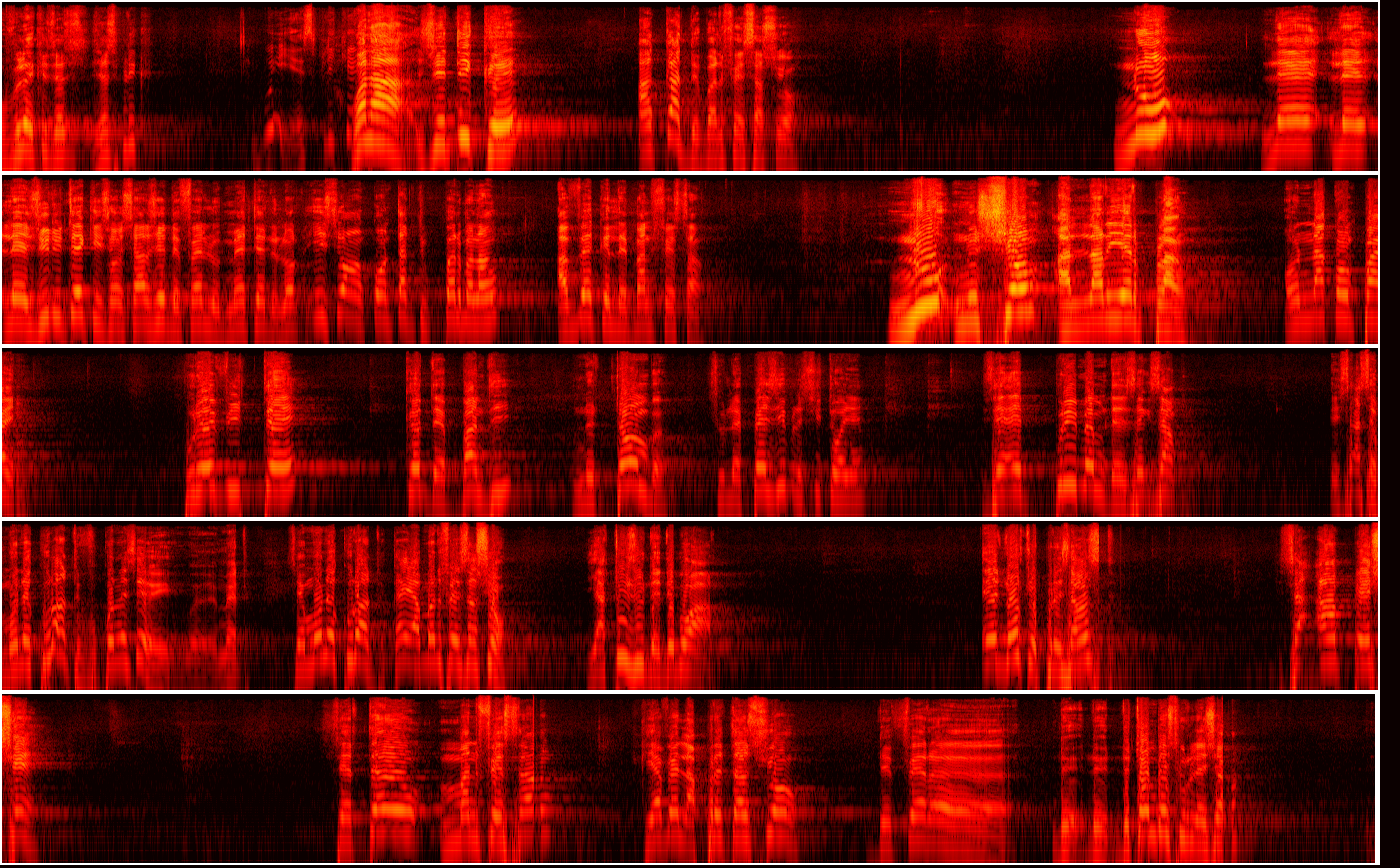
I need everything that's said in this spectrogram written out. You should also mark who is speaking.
Speaker 1: Vous voulez que je- j'explique?
Speaker 2: Oui, expliquez.
Speaker 1: Voilà, j'ai dit que en cas de manifestation, nous, les, les- les unités qui sont chargées de faire le maintien de l'ordre, ils sont en contact permanent avec les manifestants. Nous, nous sommes à l'arrière-plan. On accompagne pour éviter que des bandits ne tombent sur les paisibles citoyens. J'ai pris même des exemples. Et ça, c'est monnaie courante. Vous connaissez, euh, maître. C'est monnaie courante. Quand il y a manifestation, il y a toujours des déboires. Et notre présence, ça empêchait certains manifestants qui avaient la prétention de faire, euh, de, de- de tomber sur les gens,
